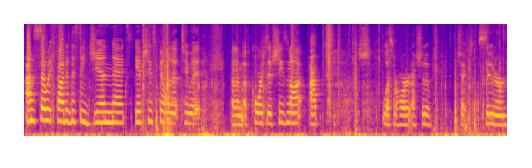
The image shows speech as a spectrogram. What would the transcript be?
I'm so excited to see Jen next if she's feeling up to it. Um, of course, if she's not, I bless her heart, I should have checked sooner.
